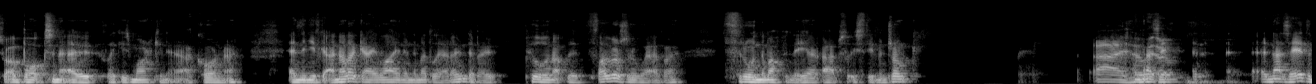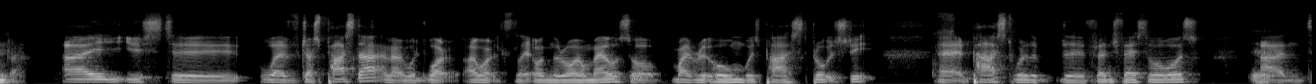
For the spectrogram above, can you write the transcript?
sort of boxing it out like he's marking it at a corner, and then you've got another guy lying in the middle of a roundabout, pulling up the flowers or whatever, throwing them up in the air, absolutely steaming drunk, Aye, and that's and, and that's Edinburgh. I used to live just past that, and I would work. I worked like on the Royal Mile, so my route home was past Broughton Street uh, and past where the the Fringe Festival was. Yeah, and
